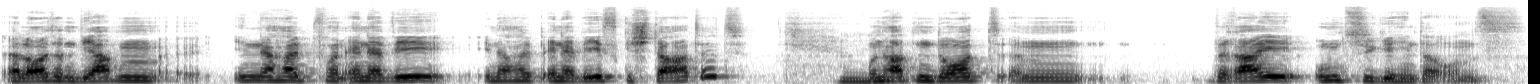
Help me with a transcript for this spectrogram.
erläutern. Wir haben innerhalb von NRW, innerhalb NRWs gestartet mhm. und hatten dort ähm, drei Umzüge hinter uns.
